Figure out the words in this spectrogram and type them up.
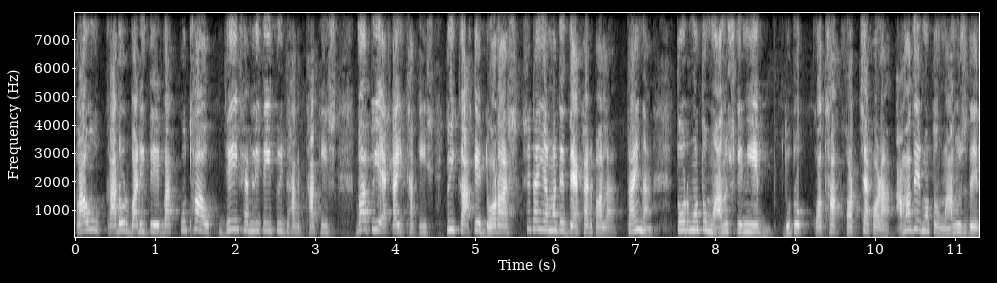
কাউ কারোর বাড়িতে বা কোথাও যেই ফ্যামিলিতেই তুই থাক- থাকিস বা তুই একাই থাকিস, তুই কাকে ডরাস, সেটাই আমাদের দেখার পালা, তাই না? তোর মতো মানুষকে নিয়ে দুটো কথা খরচা করা, আমাদের মতো মানুষদের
